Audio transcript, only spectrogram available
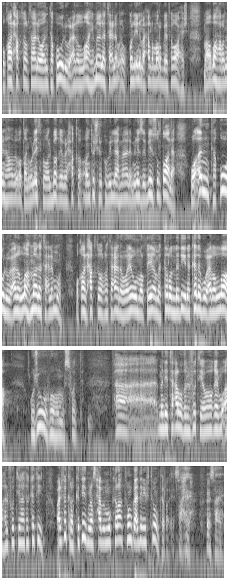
وقال حق الله تعالى وأن تقولوا على الله ما لا تعلمون قل إنما حرم ربي الفواحش ما ظهر منها وما بطن والإثم والبغي بالحق وأن تشركوا بالله ما لم ينزل به سلطانا. وأن تقولوا على الله ما لا تعلمون. وقال حق تبارك وتعالى ويوم القيامة ترى الذين كذبوا على الله وجوههم مسودة. فمن يتعرض للفتية وهو غير مؤهل فتية هذا كثير. وعلى فكرة كثير من أصحاب المنكرات هم قاعدين يفتون ترى. صحيح صحيح.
